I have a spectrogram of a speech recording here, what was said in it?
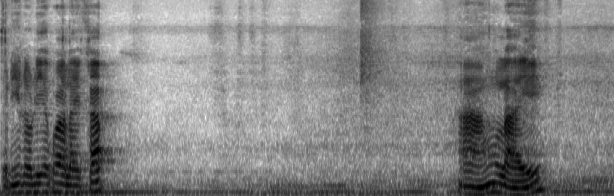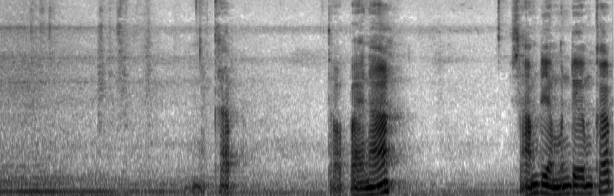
ตัวนี้เราเรียกว่าอะไรครับ หางไหลนะครับ ต่อไปนะ สามเหลี่ยมเหมือนเดิมครับ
